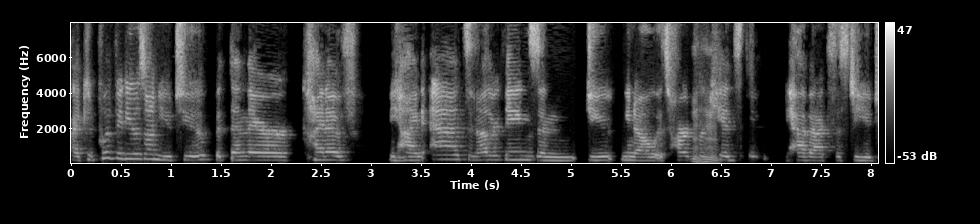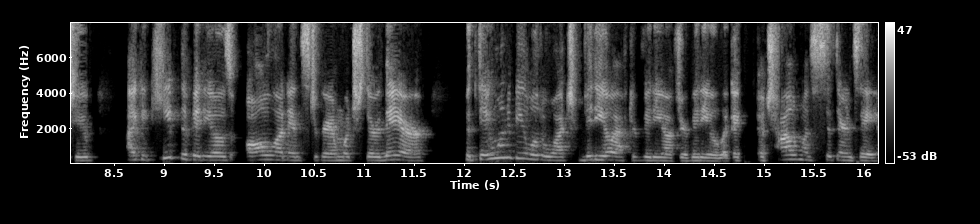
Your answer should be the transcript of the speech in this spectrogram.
I could put videos on YouTube, but then they're kind of behind ads and other things and do you, you know it's hard for mm-hmm. kids to have access to youtube i could keep the videos all on instagram which they're there but they want to be able to watch video after video after video. Like a, a child wants to sit there and say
